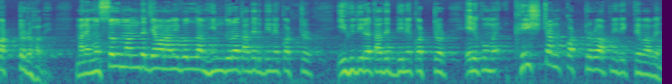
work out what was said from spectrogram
কট্টর হবে। মানে মুসলমানদের, যেমন আমি বললাম, হিন্দুরা তাদের দিনে কট্টর, ইহুদিরা তাদের দিনে কট্টর, এরকম খ্রিস্টান কট্টরও আপনি দেখতে পাবেন।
